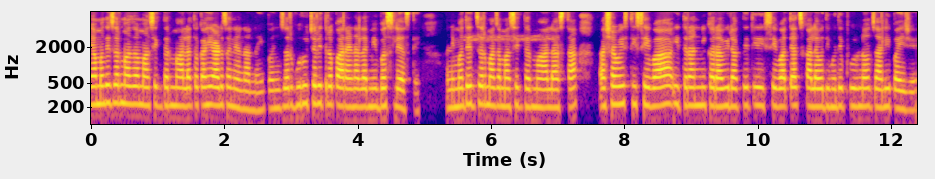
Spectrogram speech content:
यामध्ये जर माझा मासिक धर्म आला तर काही अडचण येणार नाही. पण जर गुरुचरित्र पारायणाला मी बसले असते आणि मध्येच जर माझा मासिक धर्म आला असता अशा वेळेस ती सेवा इतरांनी करावी लागते. ती सेवा त्याच कालावधीमध्ये पूर्ण झाली पाहिजे.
